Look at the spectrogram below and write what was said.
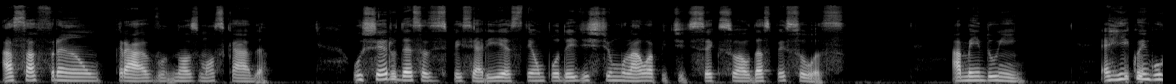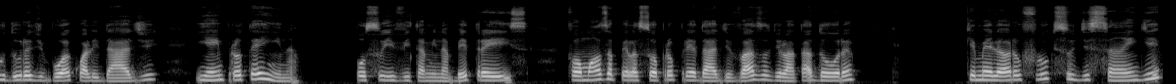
Açafrão, cravo, noz moscada. O cheiro dessas especiarias tem o poder de estimular o apetite sexual das pessoas. Amendoim é rico em gordura de boa qualidade e em proteína. Possui vitamina B3, famosa pela sua propriedade vasodilatadora, que melhora o fluxo de sangue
